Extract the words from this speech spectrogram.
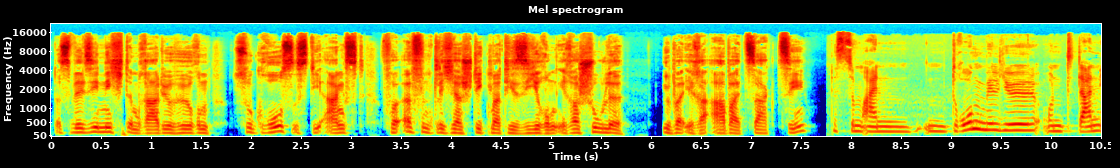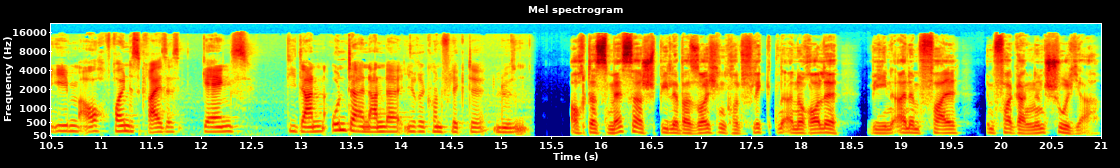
das will sie nicht im Radio hören. Zu groß ist die Angst vor öffentlicher Stigmatisierung ihrer Schule. Über ihre Arbeit sagt sie. Das ist zum einen ein Drogenmilieu und dann eben auch Freundeskreise, Gangs, die dann untereinander ihre Konflikte lösen. Auch das Messer spiele bei solchen Konflikten eine Rolle, wie in einem Fall im vergangenen Schuljahr.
